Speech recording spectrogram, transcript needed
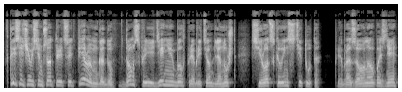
В 1831 году дом с привидениями был приобретен для нужд Сиротского института, преобразованного позднее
